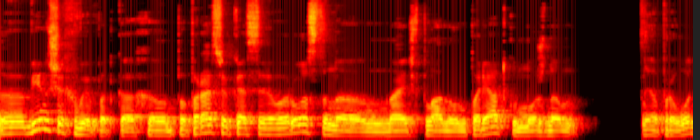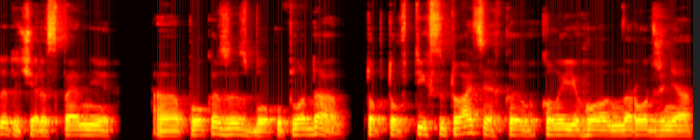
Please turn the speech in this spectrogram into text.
Е, в інших випадках е, операцію кесарєва розтина навіть в плановому порядку можна проводити через певні покази з боку плода. Тобто в тих ситуаціях, коли його народження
